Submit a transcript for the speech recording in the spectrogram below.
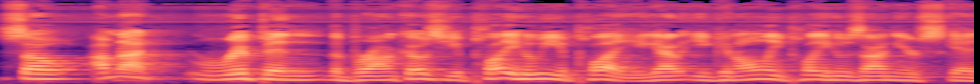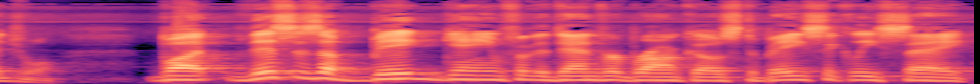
So I'm not ripping the Broncos. You play who you play. You got you can only play who's on your schedule. But this is a big game for the Denver Broncos to basically say,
